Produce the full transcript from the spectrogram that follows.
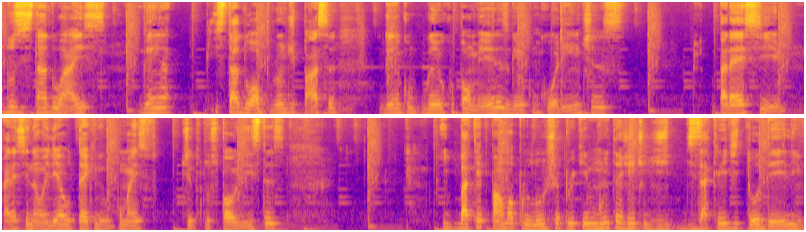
dos estaduais, ganha estadual por onde passa, com, ganhou com o Palmeiras, ganhou com o Corinthians. Parece, parece não, ele é o técnico com mais títulos paulistas e bater palma pro Lucha porque muita gente desacreditou dele,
